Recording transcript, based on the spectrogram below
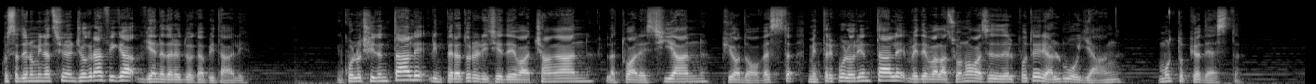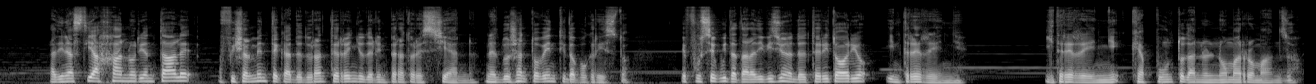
Questa denominazione geografica viene dalle due capitali, in quello occidentale l'imperatore risiedeva a Chang'an, l'attuale Xi'an, più ad ovest, mentre quello orientale vedeva la sua nuova sede del potere a Luoyang, molto più ad est. La dinastia Han orientale ufficialmente cadde durante il regno dell'imperatore Xian nel 220 d.C. e fu seguita dalla divisione del territorio in tre regni. I tre regni che appunto danno il nome al romanzo.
